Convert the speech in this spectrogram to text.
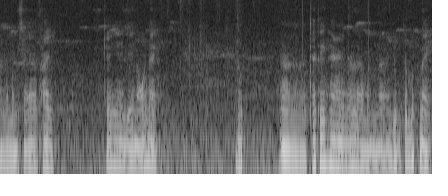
Nên là mình sẽ thay cái dây nối này à, cái thứ hai nữa là mình à, dùng cái mic này.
